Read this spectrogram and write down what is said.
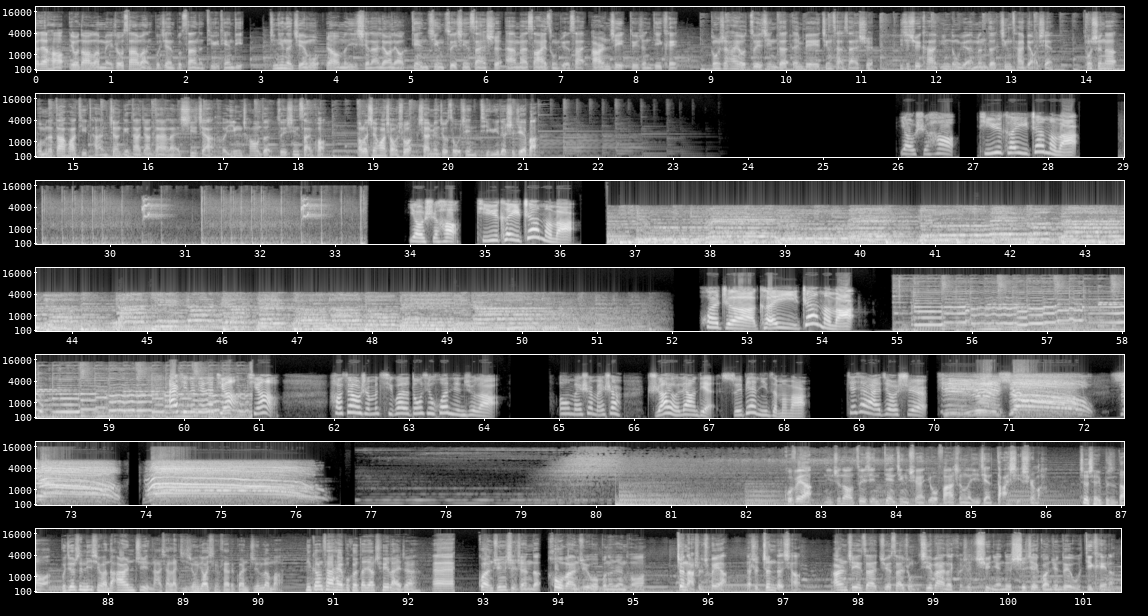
大家好，又到了每周三晚不见不散的体育天地。今天的节目，让我们一起来聊聊电竞最新赛事 MSI 总决赛 RNG 对阵 DK，同时还有最近的 NBA 精彩赛事，一起去看运动员们的精彩表现。同时呢，我们的大话体坛将给大家带来西甲和英超的最新赛况。好了，闲话少说，下面就走进体育的世界吧。有时候体育可以这么玩。有时候体育可以这么玩。或者可以这么玩。哎，停停停停停停！好像有什么奇怪的东西混进去了。哦，没事没事，只要有亮点，随便你怎么玩。接下来就是体育秀秀哦！顾飞啊，你知道最近电竞圈又发生了一件大喜事吗？这谁不知道啊？不就是你喜欢的 RNG 拿下了季中邀请赛的冠军了吗？你刚才还不和大家吹来着？哎，冠军是真的，后半句我不能认同哦。这哪是吹啊，那是真的强。RNG 在决赛中击败的可是去年的世界冠军队伍 DK 呢。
